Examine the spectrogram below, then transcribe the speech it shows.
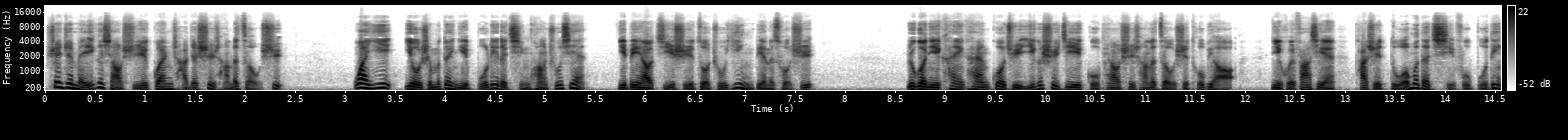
甚至每一个小时观察着市场的走势，万一有什么对你不利的情况出现。你便要及时做出应变的措施。如果你看一看过去一个世纪股票市场的走势图表，你会发现它是多么的起伏不定。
